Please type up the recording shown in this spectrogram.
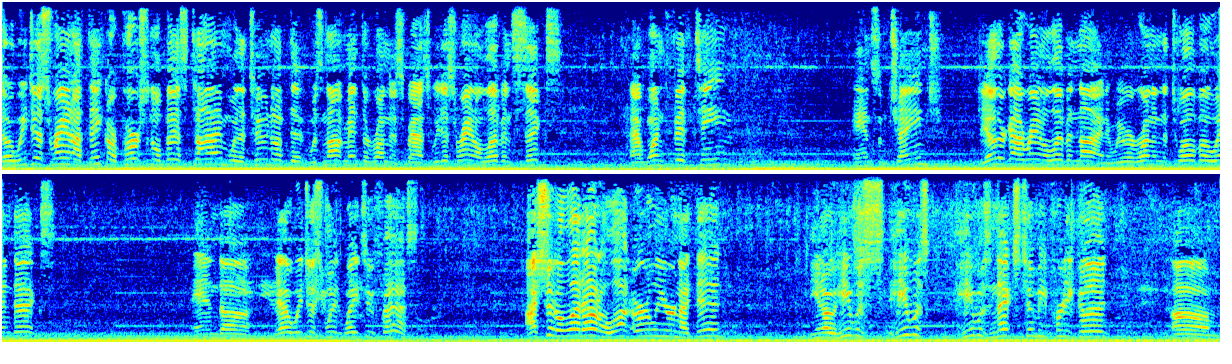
So we just ran, I think, our personal best time with a tune-up that was not meant to run this fast. We just ran 11.6 at 115 and some change. The other guy ran 11.9 and we were running the 12.0 index. And uh, yeah, we just went way too fast. I should have let out a lot earlier than I did. You know, he was he was he was next to me pretty good. Um,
